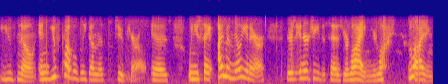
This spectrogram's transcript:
you've known, and you've probably done this too, Carole, is when you say, I'm a millionaire, there's energy that says, You're lying, you're lying, lying.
